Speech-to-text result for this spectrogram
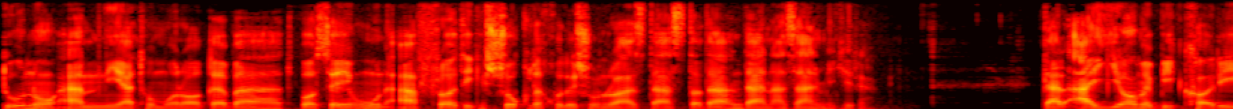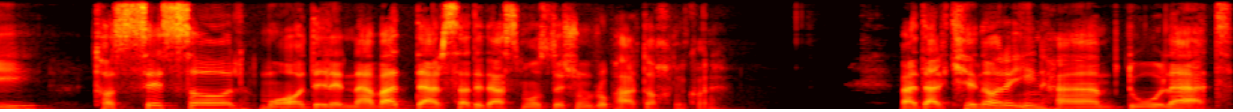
دو نوع امنیت و مراقبت واسه اون افرادی که شغل خودشون رو از دست دادن در نظر می‌گیره. در ایام بیکاری تا سه سال معادل 90 درصد دستمزدشون رو پرداخت می‌کنه. و در کنار این هم دولت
